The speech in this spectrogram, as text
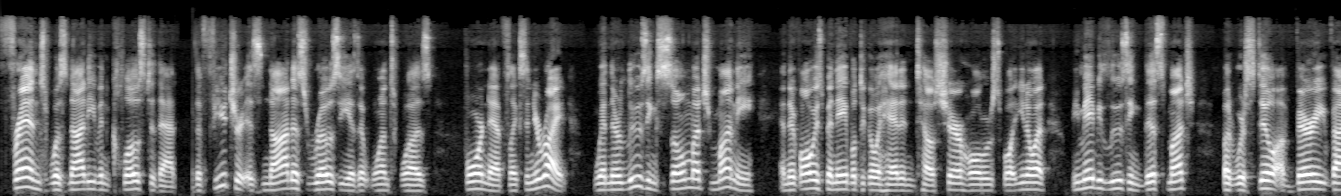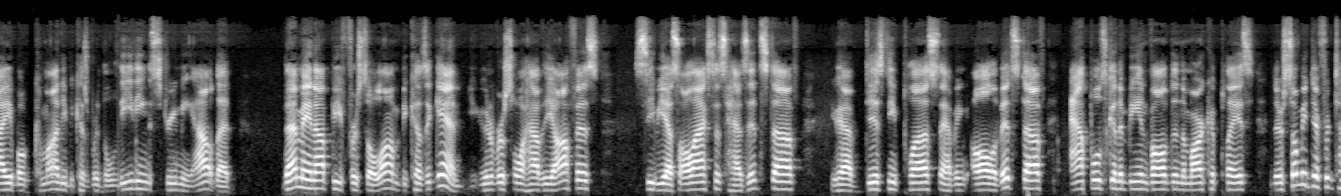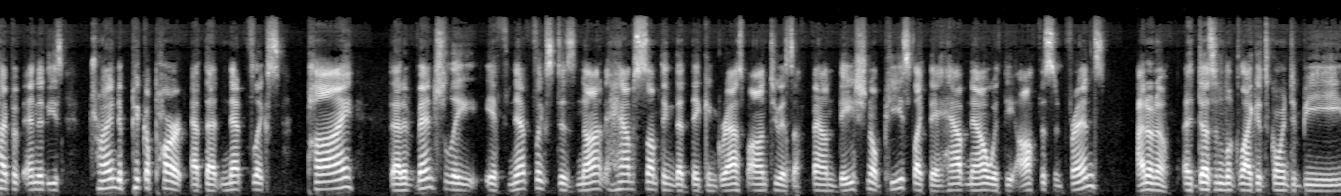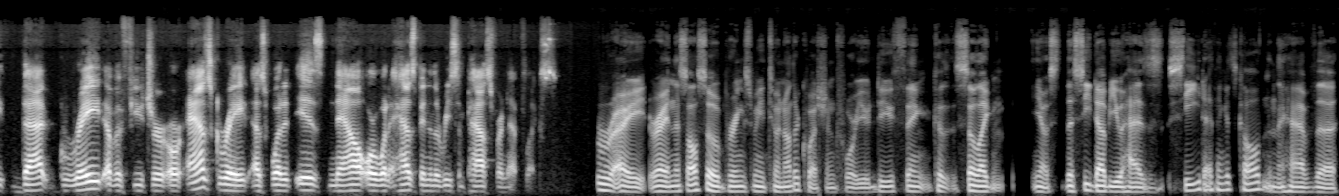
Friends was not even close to that. The future is not as rosy as it once was for Netflix. And you're right, when they're losing so much money And they've always been able to go ahead and tell shareholders, well, you know what? We may be losing this much, but we're still a very valuable commodity because we're the leading streaming outlet. That may not be for so long because, again, Universal will have The Office, CBS All Access has its stuff. You have Disney Plus having all of its stuff. Apple's going to be involved in the marketplace. There's so many different type of entities trying to pick apart at that Netflix pie that eventually if Netflix does not have something that they can grasp onto as a foundational piece like they have now with The Office and Friends, I don't know. It doesn't look like it's going to be that great of a future or as great as what it is now or what it has been in the recent past for Netflix. Right, right. And this also brings me to another question for you. Do you think cuz so like you know the CW has Seed, I think it's called, and they have the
